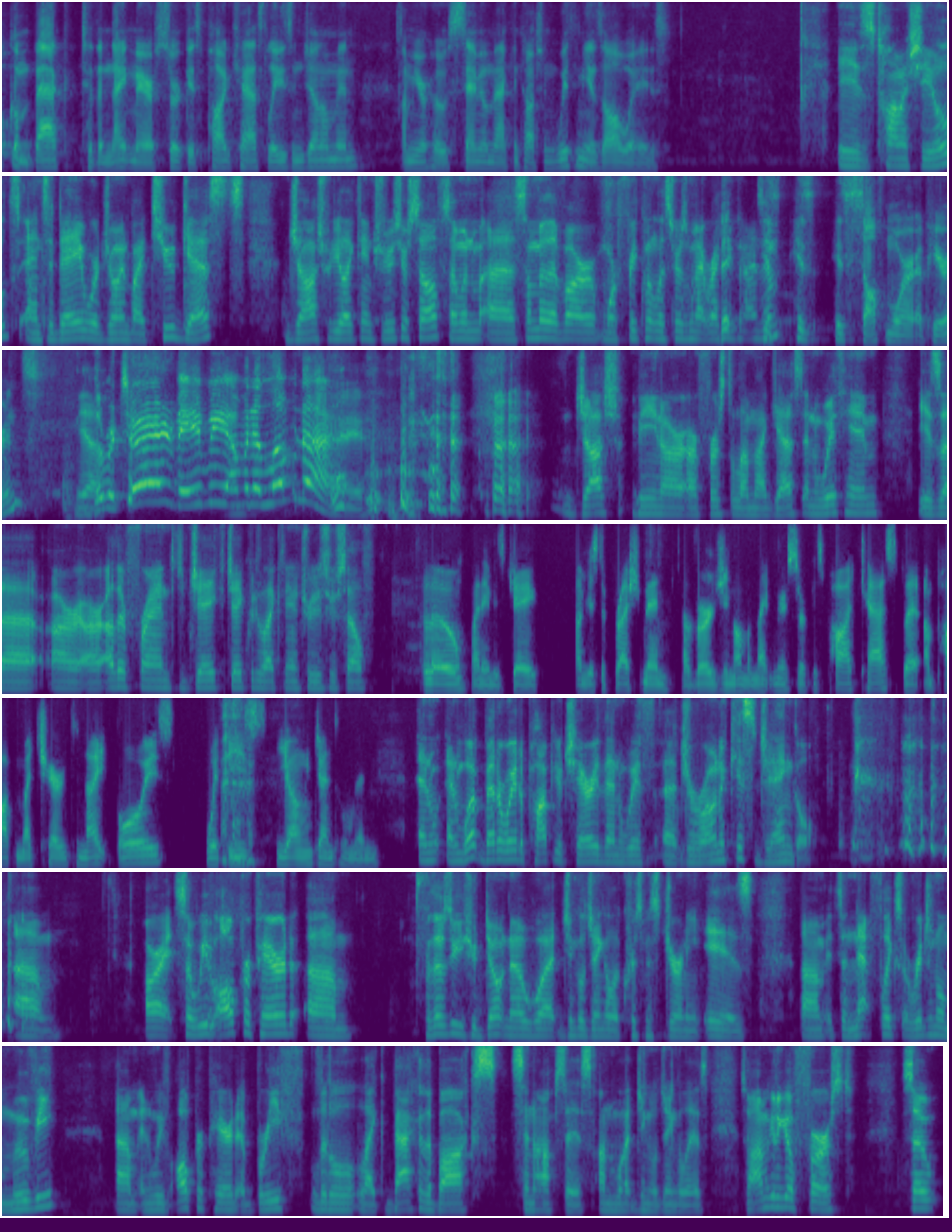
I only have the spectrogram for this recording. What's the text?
Welcome back to the Nightmare Circus podcast, ladies and gentlemen. I'm your host, Samuel McIntosh, and with me, as always, is Thomas Shields, and today we're joined by two guests. Josh, would you like to introduce yourself? Someone, uh, some of our more frequent listeners might recognize his, him. His his sophomore appearance. Yeah, The return, baby. I'm an alumni. Josh being our, our first alumni guest, and with him is uh, our our other friend Jake. Jake, would you like to introduce yourself? Hello, my name is Jake. I'm just a freshman, a virgin on the Nightmare Circus podcast, but I'm popping my cherry tonight, boys, with these young gentlemen. And and what better way to pop your cherry than with uh, Jeronicus Jangle? um, all right, so we've all prepared. Um, for those of you who don't know what Jingle Jangle: A Christmas Journey is, um, it's a Netflix original movie, um, and we've all prepared a brief little like back of the box synopsis on what Jingle Jangle is. So I'm gonna go first. So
